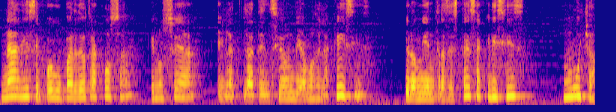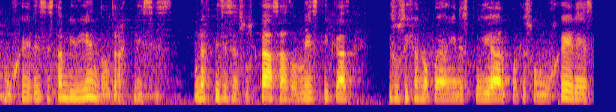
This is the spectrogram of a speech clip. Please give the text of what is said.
nadie se puede ocupar de otra cosa que no sea la, la atención, digamos, de la crisis. Pero mientras está esa crisis, muchas mujeres están viviendo otras crisis. Unas crisis en sus casas domésticas, que sus hijas no puedan ir a estudiar porque son mujeres.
